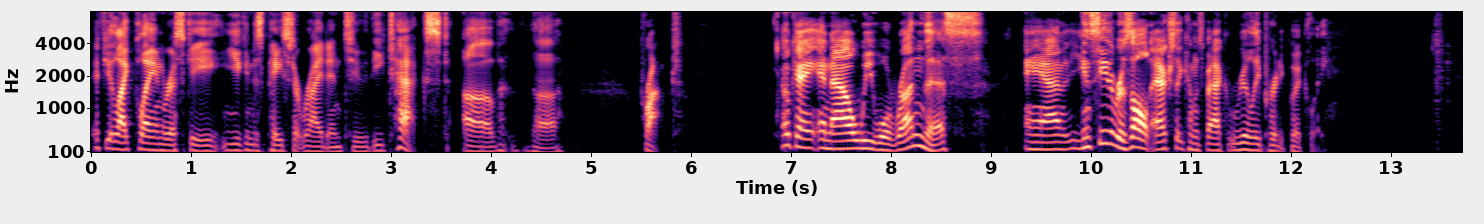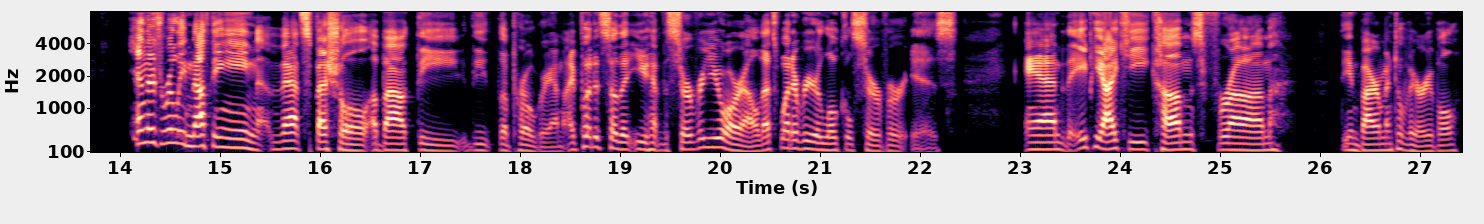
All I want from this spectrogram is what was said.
if you like playing risky, you can just paste it right into the text of the prompt. Okay, and now we will run this. And you can see the result actually comes back really pretty quickly. And there's really nothing that special about the, the, the program. I put it so that you have the server URL. That's whatever your local server is. And the API key comes from the environmental variable.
